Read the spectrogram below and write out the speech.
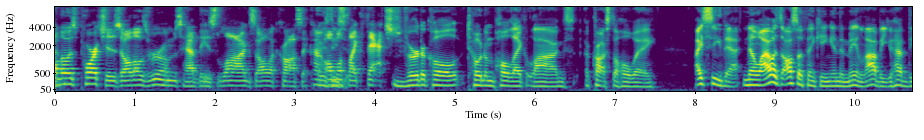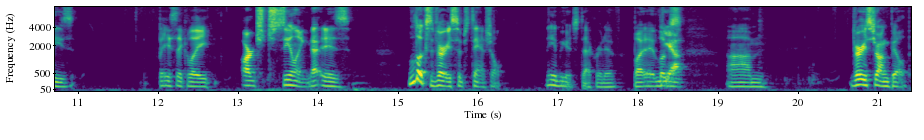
all those porches, all those rooms have these logs all across it, kind of There's almost like thatched. vertical totem pole like logs across the whole way. I see that. No, I was also thinking in the main lobby you have these basically arched ceiling that is looks very substantial. Maybe it's decorative, but it looks Yeah. um, very strong build.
